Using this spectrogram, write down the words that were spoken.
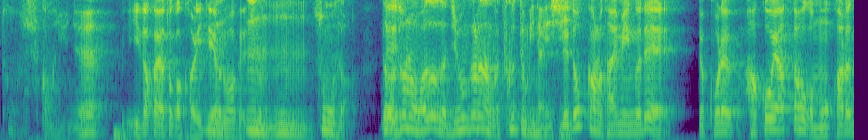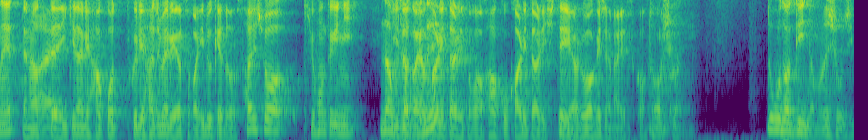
確かにね。居酒屋とか借りてやるわけでしょ。うん、うん、うん、そうだ。だからそのわざわざ自分からなんか作ってもいないし。で、どっかのタイミングで、や、これ箱をやった方が儲かるねってなって、はい、いきなり箱作り始めるやつがいるけど、最初は基本的に居酒屋借りたりとか箱借りたりしてやるわけじゃないですか。確かに。どこだっていいんだもんね、正直。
